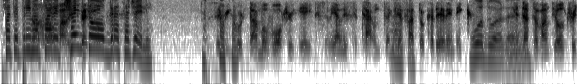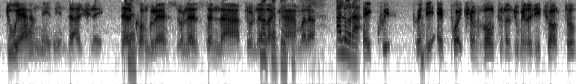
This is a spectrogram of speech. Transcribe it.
Fate prima No, no, fare ma 100 rispetto- grattacieli. Se ricordiamo Watergate negli anni 70 che Eh ha fatto cadere Nixon, Woodward. è eh. andato avanti oltre due anni l'indagine nel Certo. Congresso, nel Senato, nella. Camera. Allora, E, qui- quindi, e poi c'è un voto nel 2018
